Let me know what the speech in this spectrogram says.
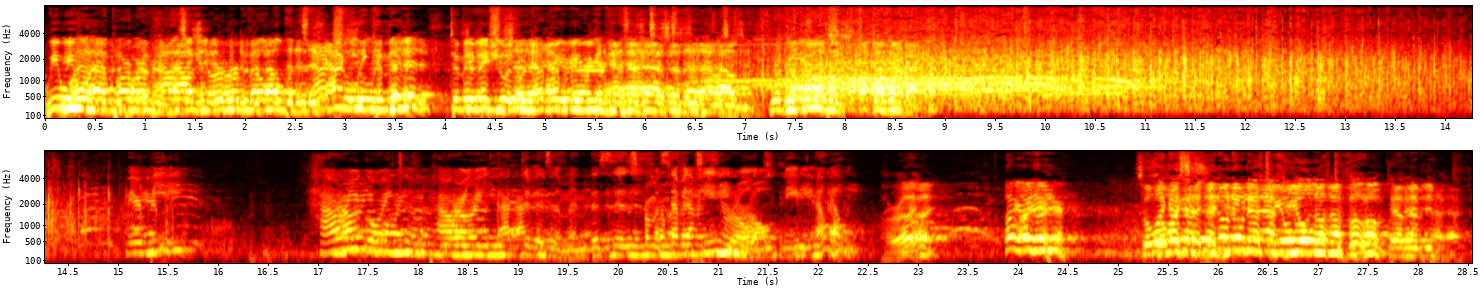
we will have a Department of Housing and Urban Development that is actually committed to making sure that every American has access to that housing, regardless of their background. Mayor Pete, how are you going to empower youth activism? And this is from a 17-year-old named Ellie. All right. Hi, right here. So like I said, you don't even have to be old enough to have an impact.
